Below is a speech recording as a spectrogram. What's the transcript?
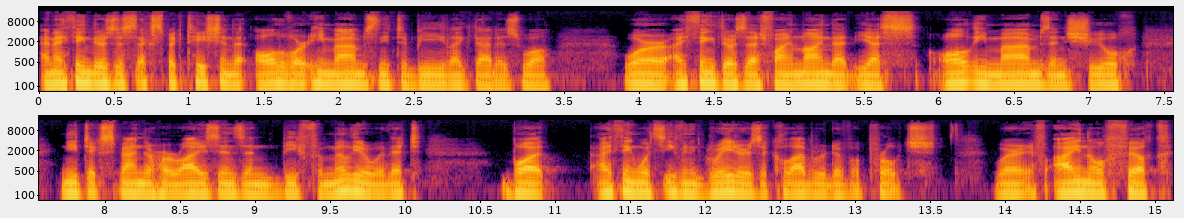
And I think there's this expectation that all of our imams need to be like that as well. Where I think there's that fine line that yes, all imams and shuyukh need to expand their horizons and be familiar with it. But I think what's even greater is a collaborative approach, where if I know fiqh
